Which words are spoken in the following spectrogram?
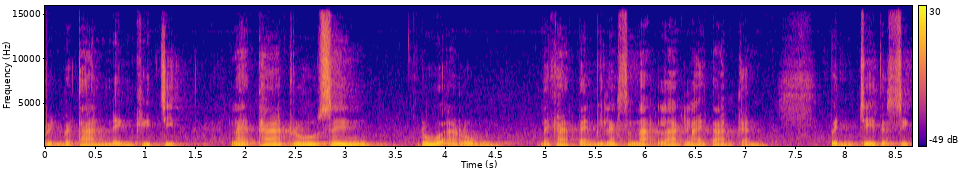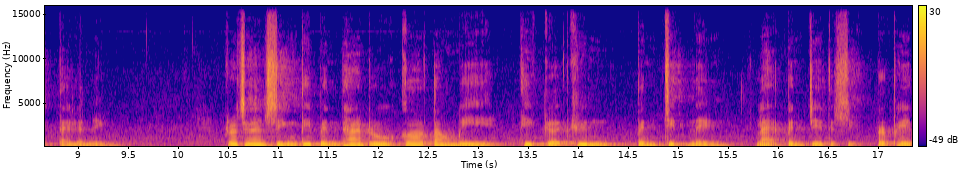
เป็นประธานหนึ่งคือจิต และธาตุรู้ซึ่งรู้อารมณ์นะคะแต่มีลักษณะหลากหลายต่างกัน เป็นเจตสิกแต่ละหนึ่ง เพราะฉะนั้นสิ่งที่เป็นธาตุรู้ก็ต้องมีที่เกิดขึ้นเป็นจิตหนึ่ง และเป็นเจตสิกประเภท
